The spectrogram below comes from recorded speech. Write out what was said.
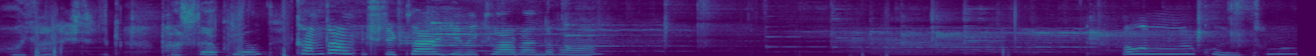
Oh, yerleştirdik. Pastaya koyalım. Tamam tamam içecekler, yemekler bende falan. Alın bunları koyun tamam.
